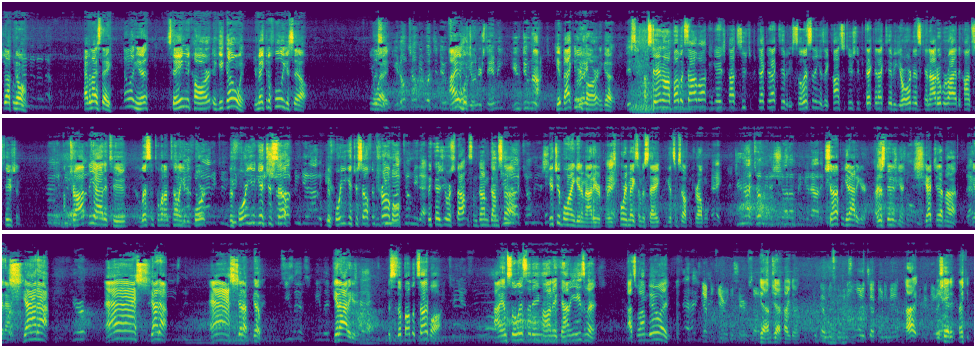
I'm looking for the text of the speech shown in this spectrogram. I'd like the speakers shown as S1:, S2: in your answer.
S1: Shut up and go
S2: No,
S1: home.
S2: no, no, no.
S1: Have a nice day. telling you, stay in your car and get going. You're making a fool of yourself. Your
S2: Listen,
S1: way.
S2: you don't tell me what to do.
S1: I am what
S2: you
S1: you-
S2: understand me. You do not.
S1: Get back in
S2: All
S1: your
S2: right.
S1: car and go.
S2: This is
S1: I'm standing on a public sidewalk engaged in constitutionally protected activity. Soliciting is a constitutionally protected activity. Your ordinance cannot override the Constitution. I'm dropping the attitude. and Listen to what I'm telling
S2: I
S1: you before
S2: no
S1: before
S2: told
S1: you
S2: me
S1: get
S2: to
S1: yourself-
S2: here.
S1: before you get yourself in
S2: Did
S1: trouble
S2: You not tell me that.
S1: because you were spouting some dumb dumb
S2: Did
S1: stuff.
S2: You not tell me to
S1: Get your boy and get him out of here, please,
S2: Hey.
S1: before he makes a mistake and gets himself in trouble.
S2: hey, did you not tell me to shut up and get out of here?
S1: Shut up and get out of here. I just did it
S2: That's what you
S1: again. Shut your mouth. Get out. Shut up.
S2: You're
S1: Ah, shut up. Ah, shut up. Go.
S2: He lives. He lives.
S1: Get out of here. This is a public sidewalk.
S2: It's against the law.
S1: I am soliciting on a county easement. That's what I'm doing.
S2: Is that how you
S3: Deputy Chair with the Sheriff's Office.
S1: Yeah, I'm Jeff. How you doing?
S3: Okay, what's going on? I want to check on you, man.
S1: All right.
S3: No big deal.
S1: Appreciate it. Thank you.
